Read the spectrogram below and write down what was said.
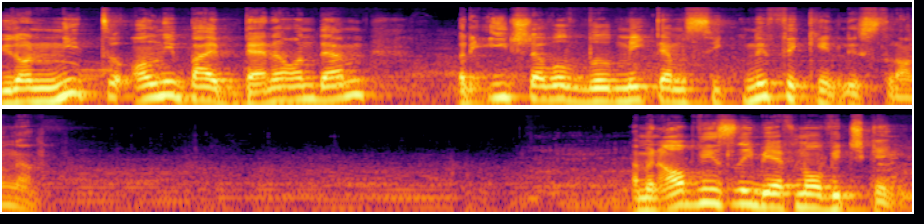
You don't need to only buy banner on them, but each level will make them significantly stronger. I mean, obviously we have no Witch King,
